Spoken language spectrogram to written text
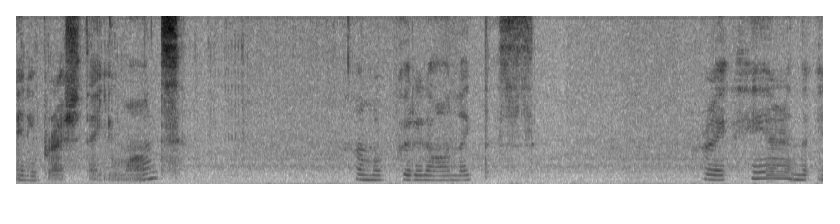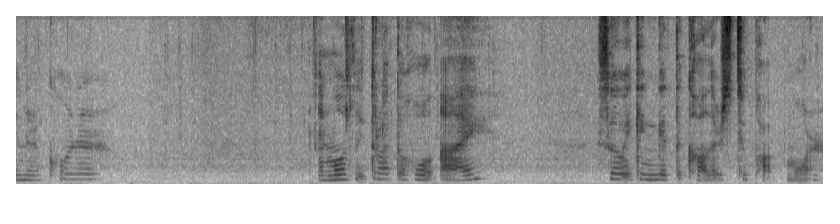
any brush that you want I'm gonna put it on like this right here in the inner corner and mostly throughout the whole eye so we can get the colors to pop more.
